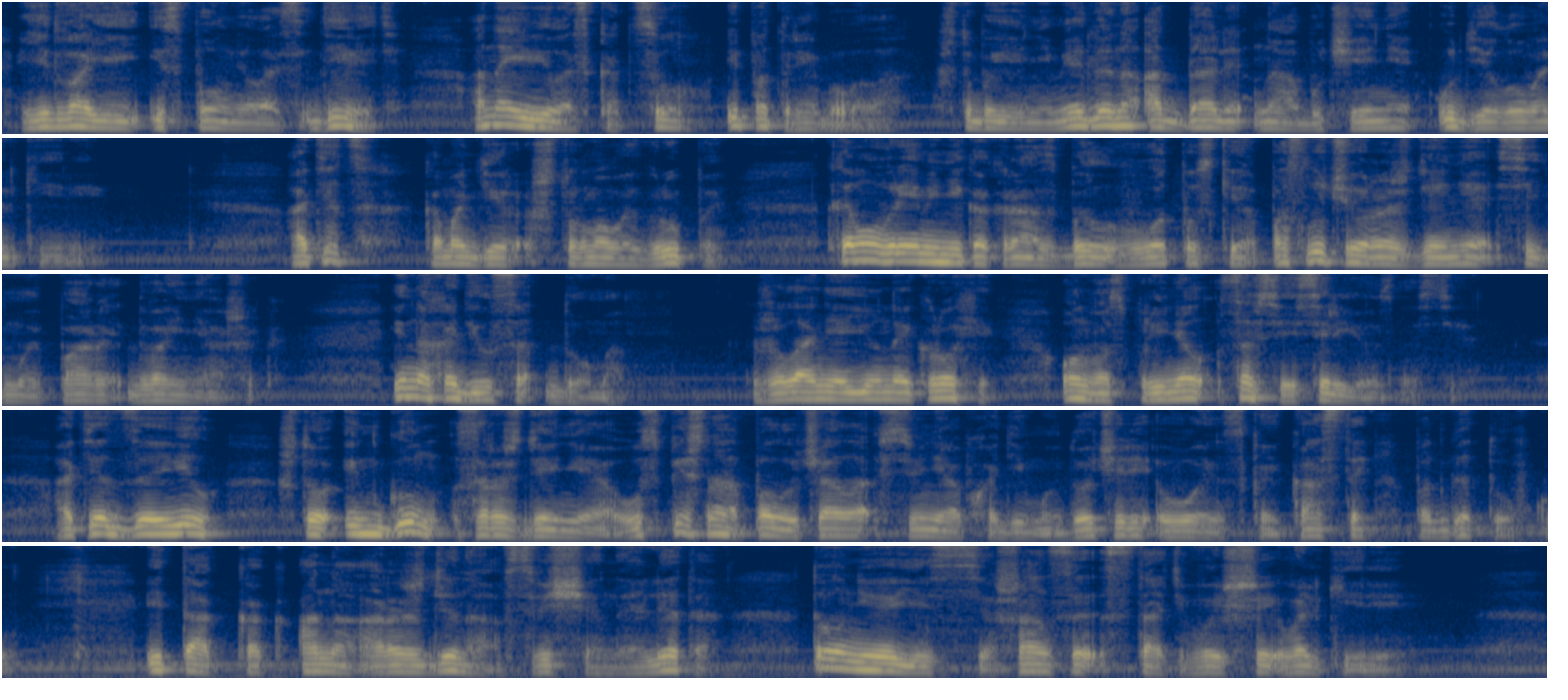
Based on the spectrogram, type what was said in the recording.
Едва ей исполнилось девять, она явилась к отцу и потребовала, чтобы ее немедленно отдали на обучение уделу валькирии. Отец, командир штурмовой группы, к тому времени как раз был в отпуске по случаю рождения седьмой пары двойняшек и находился дома. Желание юной крохи он воспринял со всей серьезностью. Отец заявил, что Ингун с рождения успешно получала всю необходимую дочери воинской касты подготовку. И так как она рождена в священное лето, то у нее есть все шансы стать высшей валькирией.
